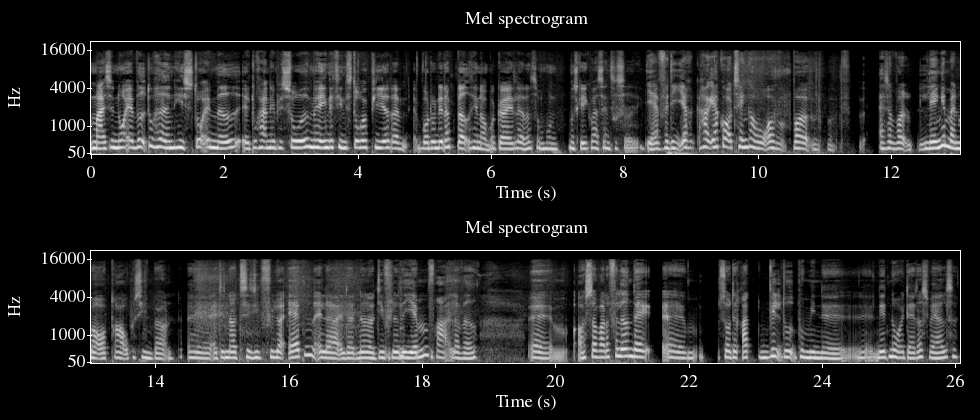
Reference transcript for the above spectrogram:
Majse Nord, jeg ved, du havde en historie med, øh, du har en episode med en af dine store piger, der, hvor du netop bad hende om at gøre et eller andet, som hun måske ikke var så interesseret i. Ja, fordi jeg, jeg går og tænker over, hvor, altså, hvor længe man må opdrage på sine børn. Øh, er det når til de fylder 18, eller, eller når de er flyttet hjemmefra, eller hvad? Øh, og så var der forleden dag, øh, så det ret vildt ud på min øh, 19-årige datters værelse.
